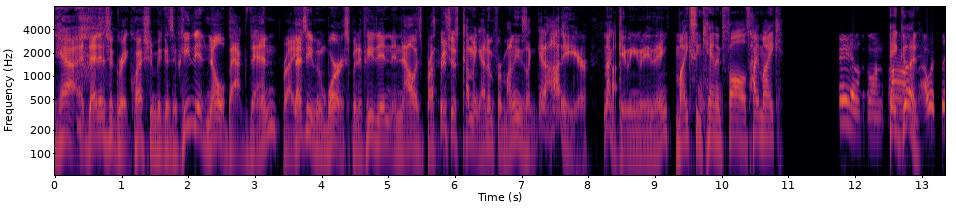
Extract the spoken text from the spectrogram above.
Yeah, that is a great question because if he didn't know back then, Right. that's even worse. But if he didn't, and now his brother's just coming at him for money, he's like, "Get out of here! I'm Uh, not giving you anything." Mike's in Cannon Falls. Hi, Mike. Hey, how's it going? Hey, Um, good. I would say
